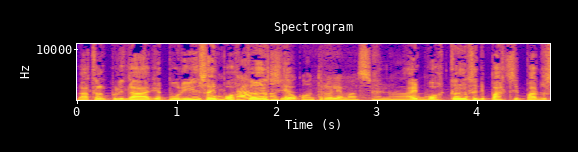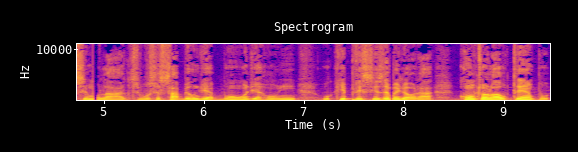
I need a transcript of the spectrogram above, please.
da tranquilidade. É por isso a Tentar importância. Manter o controle emocional. A né? importância de participar do simulado, se você saber onde é bom, onde é ruim, o que precisa melhorar, controlar o tempo.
